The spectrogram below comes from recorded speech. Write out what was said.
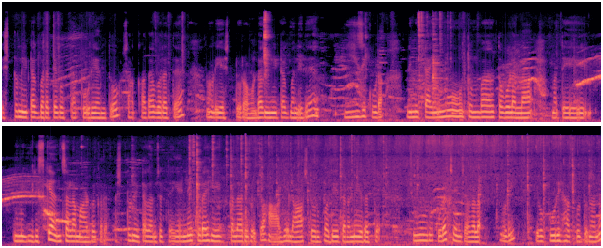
ಎಷ್ಟು ನೀಟಾಗಿ ಬರುತ್ತೆ ಗೊತ್ತಾ? ಪೂರಿ ಅಂತೂ ಸಕ್ಕತ್ತಾಗಿ ಬರುತ್ತೆ. ನೋಡಿ ಎಷ್ಟು ರೌಂಡಾಗಿ ನೀಟಾಗಿ ಬಂದಿದೆ. ಈಸಿ ಕೂಡ. ನಿಮಗೆ ಟೈಮು ತುಂಬ ತಗೊಳ್ಳಲ್ಲ ಮತ್ತು ನಿಮಗೆ ರಿಸ್ಕೇ ಅನಿಸಲ್ಲ ಮಾಡ್ಬೇಕಾದ್ರೆ. ಅಷ್ಟು ನೀಟಾಗಿ ಅನಿಸುತ್ತೆ. ಎಣ್ಣೆ ಕೂಡ ಹೇಗೆ ಕಲರ್ ಇರುತ್ತೋ ಹಾಗೆ ಲಾಸ್ಟ್ವರೆಗೂ ಅದೇ ಥರನೇ ಇರುತ್ತೆ. ಚೂರು ಕೂಡ ಚೇಂಜ್ ಆಗೋಲ್ಲ. ನೋಡಿ. ಇವಾಗ ಪೂರಿ ಹಾಕ್ಬಿಟ್ಟು ನಾನು.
